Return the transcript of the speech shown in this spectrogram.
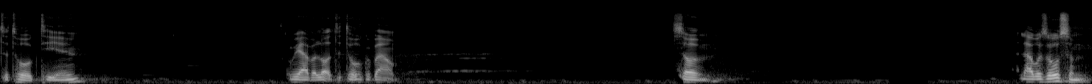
to talk to you. We have a lot to talk about. So, that was awesome.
